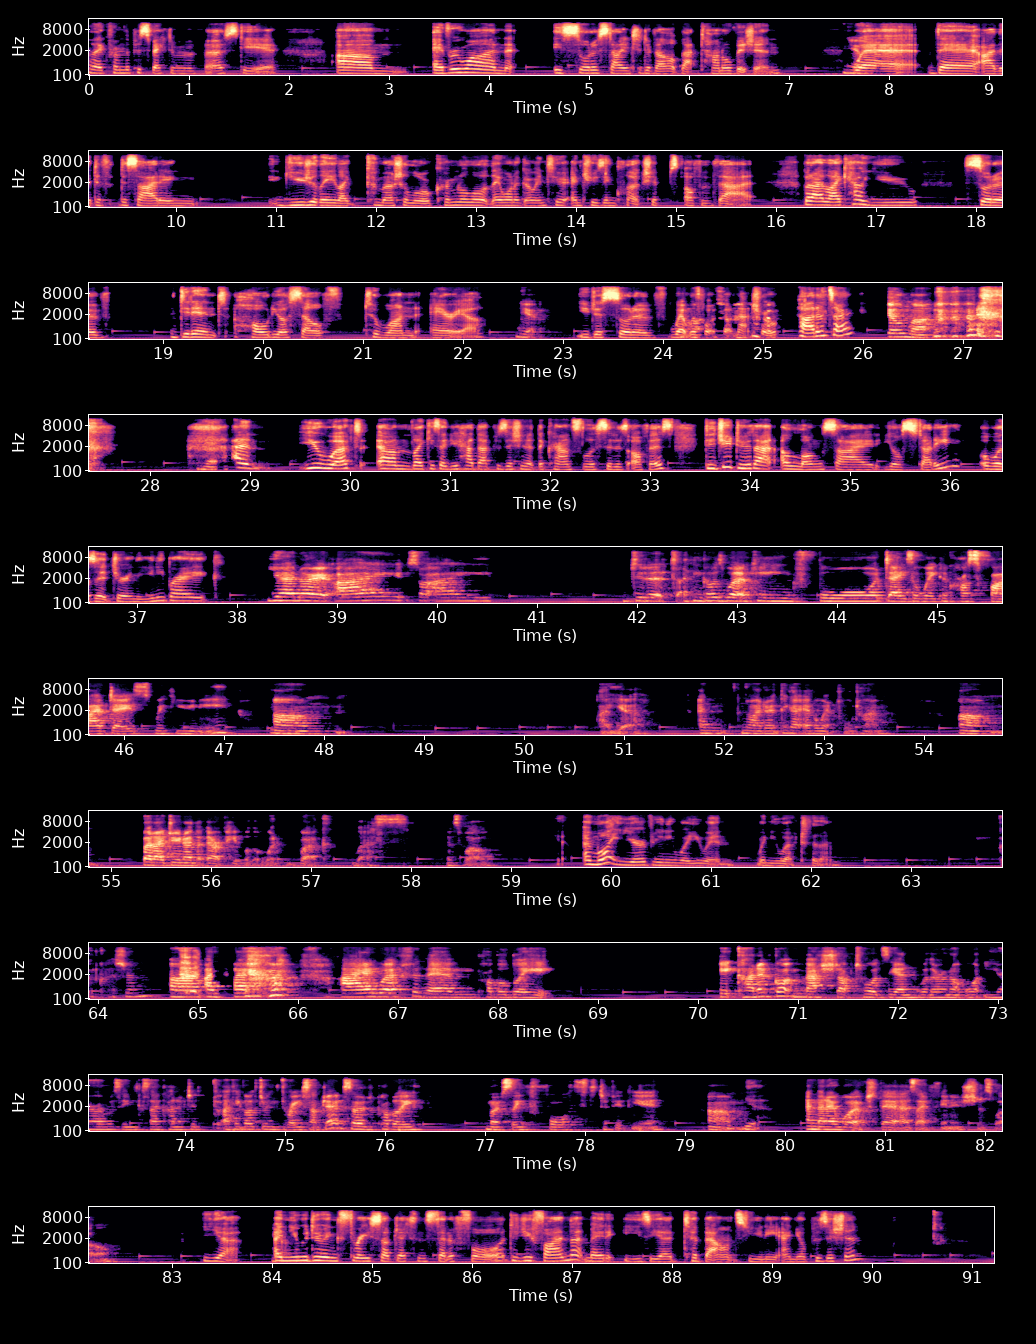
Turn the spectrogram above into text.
like from the perspective of a first year, um, everyone is sort of starting to develop that tunnel vision yeah. where they're either de- deciding usually like commercial law or criminal law that they want to go into and choosing clerkships off of that. But I like how you sort of didn't hold yourself to one area. Yeah. You just sort of went not. with what felt natural. Pardon, sorry? Still not. yeah. And you worked um, like you said you had that position at the crown solicitor's office did you do that alongside your study or was it during the uni break yeah no i so i did it i think i was working four days a week across five days with uni mm-hmm. um uh, yeah and no i don't think i ever went full time um but i do know that there are people that would work less as well. And what year of uni were you in when you worked for them? Good question. Um, I, I, I worked for them probably. It kind of got mashed up towards the end, whether or not what year I was in, because I kind of did. I think I was doing three subjects, so it was probably mostly fourth to fifth year. Um, yeah. And then I worked there as I finished as well. Yeah. And you were doing three subjects instead of four. Did you find that made it easier to balance uni and your position?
